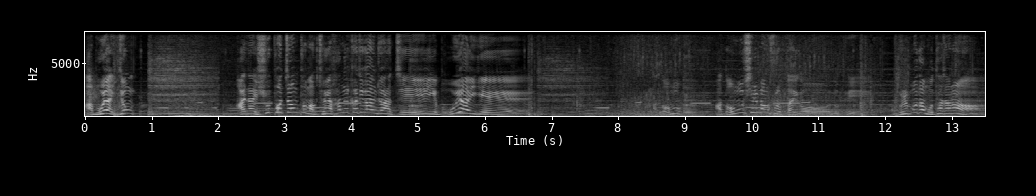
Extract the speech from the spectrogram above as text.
아 뭐야 이정 아 나 슈퍼 점프 막 저기 하늘까지 가는 줄 알았지 이게 뭐야 이게 아 너무 아 너무 실망스럽다 이거 높이 아, 물보다 못하잖아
